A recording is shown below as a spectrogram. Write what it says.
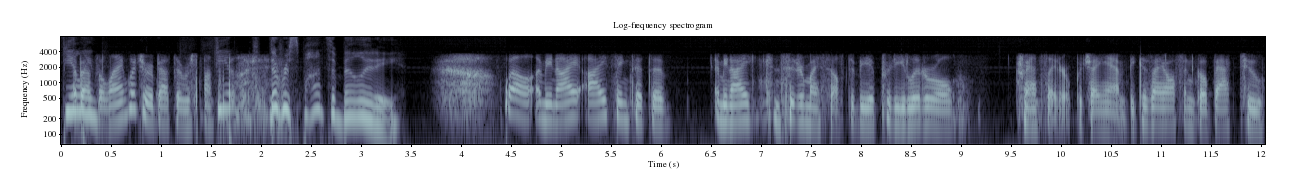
Feeling, about the language or about the responsibility? the responsibility. Well, I mean, I I think that the I mean, I consider myself to be a pretty literal translator, which I am because I often go back to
